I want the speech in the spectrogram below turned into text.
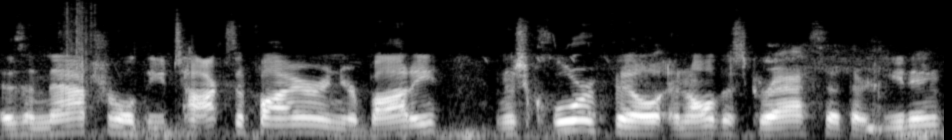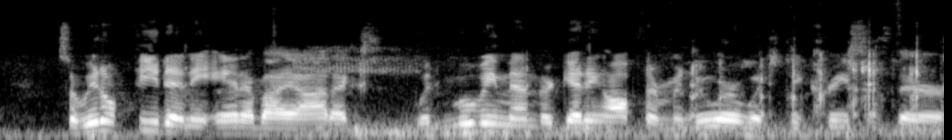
is a natural detoxifier in your body. And there's chlorophyll in all this grass that they're eating. So we don't feed any antibiotics. With moving them, they're getting off their manure, which decreases their,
